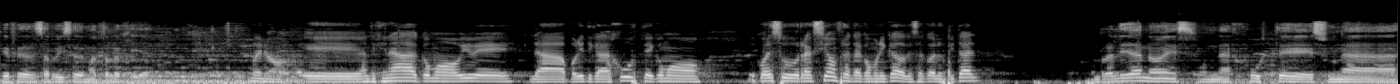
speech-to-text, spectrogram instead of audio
jefe del servicio de hematología. Bueno, eh, antes que nada, ¿cómo vive la política de ajuste? ¿Cómo, ¿Cuál es su reacción frente al comunicado que sacó el hospital? En realidad no es un ajuste, es una,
